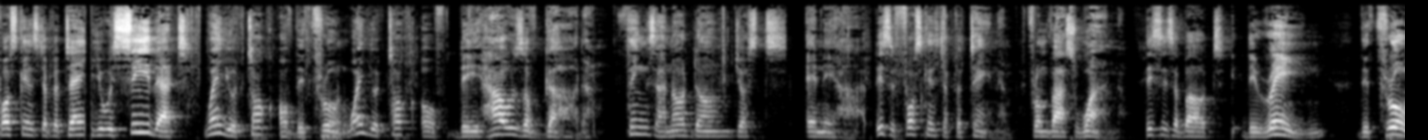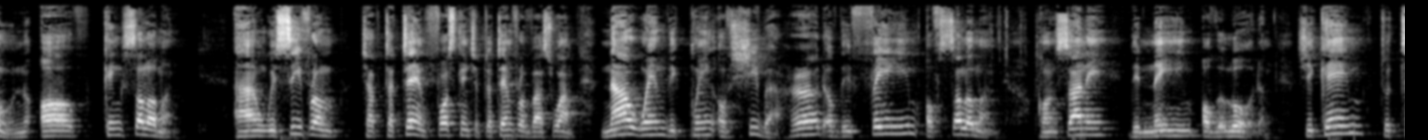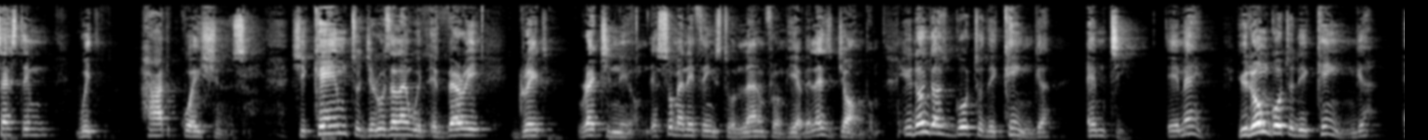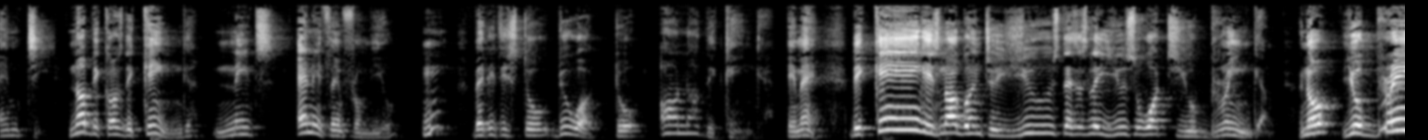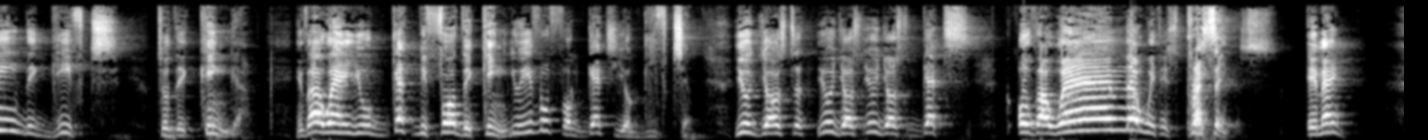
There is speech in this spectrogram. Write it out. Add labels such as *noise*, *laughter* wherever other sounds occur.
First Kings chapter 10, you will see that when you talk of the throne, when you talk of the house of God, things are not done just anyhow. This is First Kings chapter 10 from verse 1. This is about the reign, the throne of King Solomon. And we see from chapter 10, 1 Kings chapter 10 from verse 1. Now when the queen of Sheba heard of the fame of Solomon concerning the name of the Lord, she came to test him with hard questions. She came to Jerusalem with a very great retinue. There's so many things to learn from here, but let's jump. You don't just go to the king empty. Amen. You don't go to the king empty. Not because the king needs anything from you, hmm? but it is to do what? To honor the king. Amen. The king is not going to use necessarily use what you bring. Know, you bring the gifts to the king. In fact, when you get before the king, you even forget your gift. You just, you just, you just get overwhelmed with his presence. Amen.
